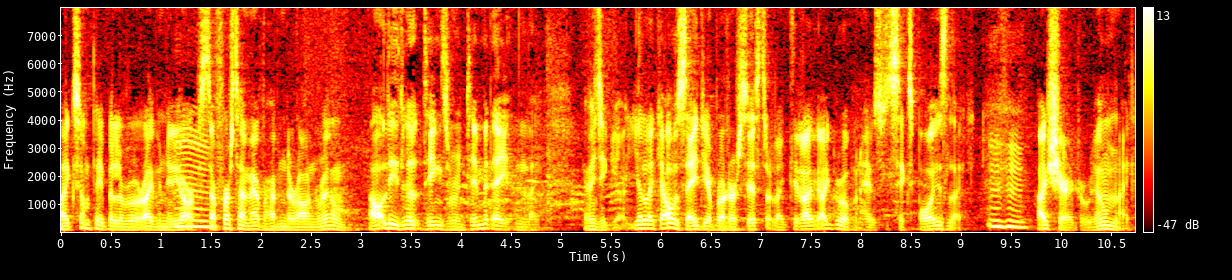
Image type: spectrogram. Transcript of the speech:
Like some people arrive in New York, it's their first time ever having their own room. All these little things were intimidating. Like, I mean, you- like, you always say to your brother or sister, like, like I grew up in a house with six boys. Like, mm-hmm. I shared a room. Like,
